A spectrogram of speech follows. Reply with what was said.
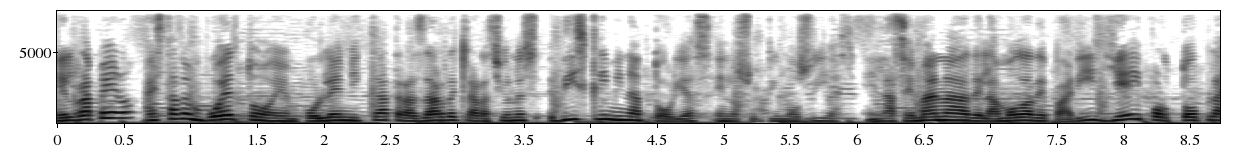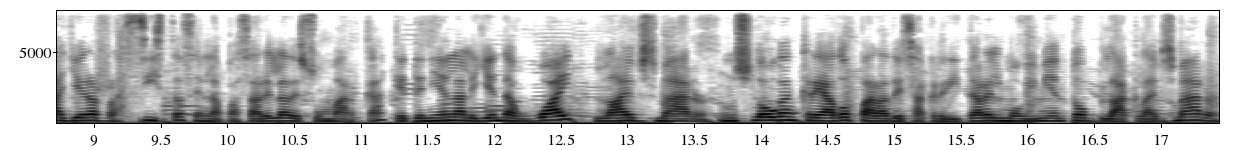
El rapero ha estado envuelto en polémica tras dar declaraciones discriminatorias en los últimos días. En la semana de la moda de París, Jay portó playeras racistas en la pasarela de su marca que tenían la leyenda White Lives Matter, un slogan creado para desacreditar el movimiento Black Lives Matter.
